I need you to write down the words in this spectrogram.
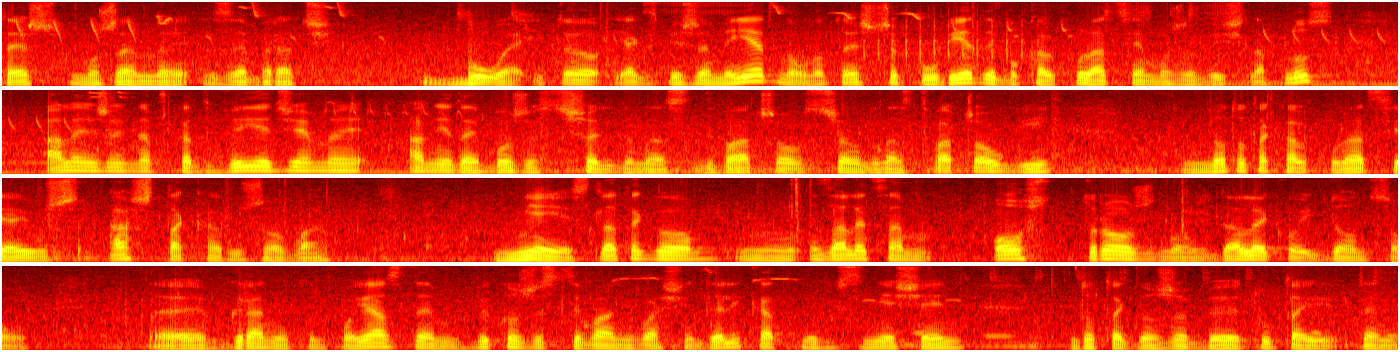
też możemy zebrać bułę. I to jak zbierzemy jedną, no to jeszcze pół biedy, bo kalkulacja może wyjść na plus. Ale jeżeli na przykład wyjedziemy, a nie daj Boże strzeli do nas dwa strzelą do nas dwa czołgi, no to ta kalkulacja już aż taka różowa nie jest. Dlatego mm, zalecam ostrożność daleko idącą e, w graniu tym pojazdem, wykorzystywaniu właśnie delikatnych wzniesień do tego, żeby tutaj ten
